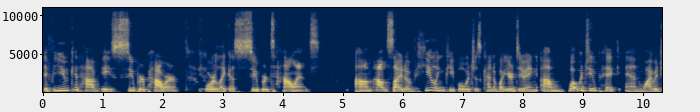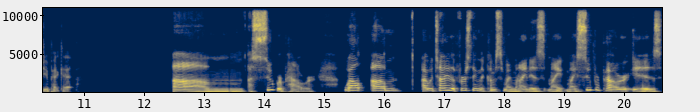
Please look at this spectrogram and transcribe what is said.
if you could have a superpower or like a super talent um, outside of healing people, which is kind of what you're doing, um, what would you pick and why would you pick it? Um, a superpower. Well, um, I would tell you the first thing that comes to my mind is my my superpower is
